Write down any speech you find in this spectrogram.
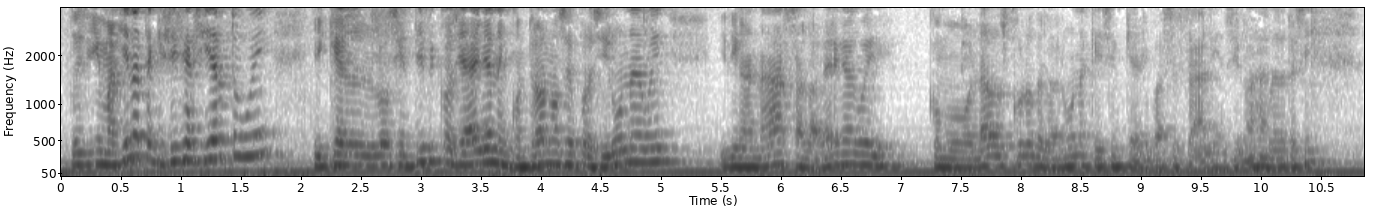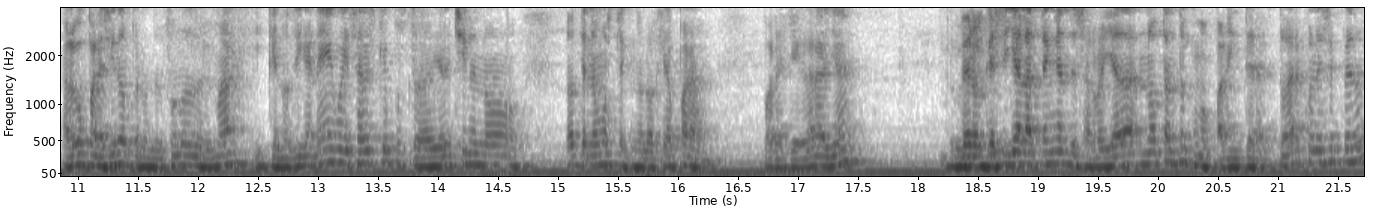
Entonces, imagínate que sí sea cierto, güey, y que los científicos ya hayan encontrado, no sé, por decir una, güey, y digan, ah, a la verga, güey, como el lado oscuro de la luna, que dicen que hay bases aliens y la madre así. Algo parecido, pero en el fondo del mar, y que nos digan, eh, güey, ¿sabes qué? Pues todavía el Chile no, no tenemos tecnología para, para llegar allá. Pero que sí ya la tengan desarrollada, no tanto como para interactuar con ese pedo,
